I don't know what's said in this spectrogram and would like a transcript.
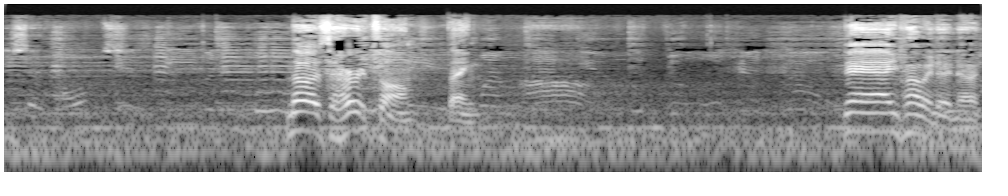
You said? No, it's a Hurt song thing. Yeah, you probably don't know it.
